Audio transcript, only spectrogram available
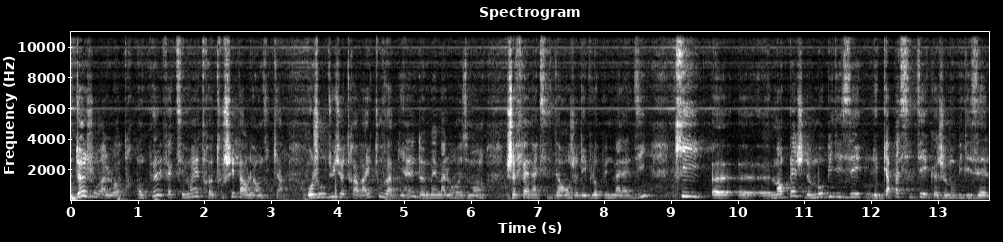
D'un jour à l'autre, on peut effectivement être touché par le handicap. Aujourd'hui, je travaille, tout va bien. Demain, malheureusement, je fais un accident, je développe une maladie qui euh, m'empêche de mobiliser les capacités que je mobilisais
